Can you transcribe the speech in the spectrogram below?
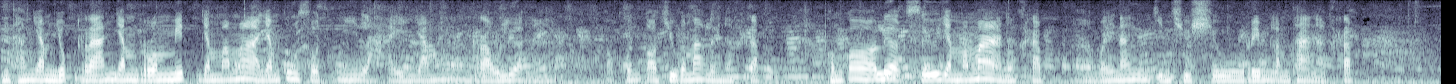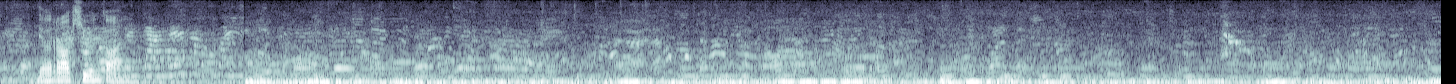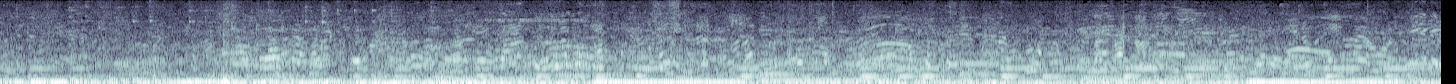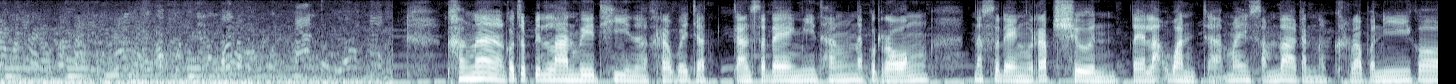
มีทั้งยำยกร้านยำรวมมิตรยำมาม่ายำกุ้งสด มีหลายยำให้เราเลือกนะฮะก็คนต่อคิวกันมากเลยนะครับ ผมก็เลือกซื้อยำมาม่านะครับอ่าไว้นั่งกินชิวๆริมลำธารนะครับ เดี๋ยวรอคิวกันก่อน ข้างหน้าก็จะเป็นลานเวทีนะครับ ไว้จัดการแสดงมีทั้งนักร้อง นักแสดงรับเชิญ แต่ละวันจะไม่ซ้ำหน้ากันนะครับ วันนี้ก็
